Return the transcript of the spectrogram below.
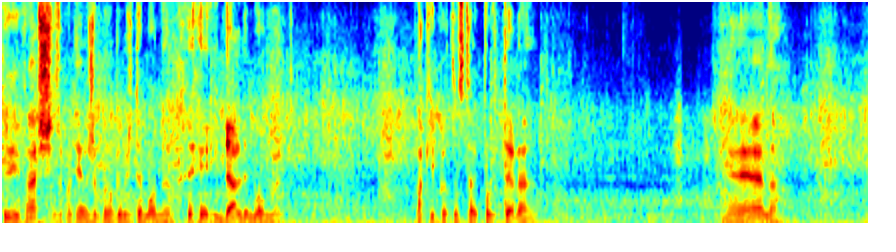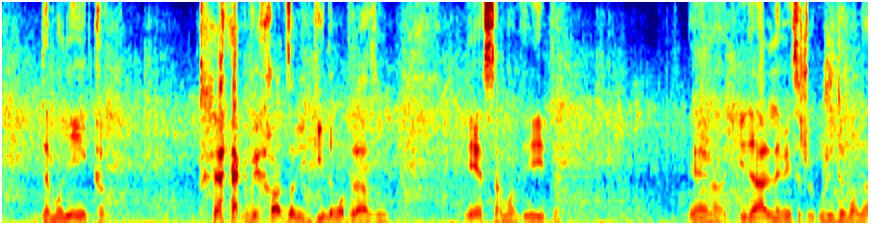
Ty, właśnie, zapomniałem, że mogę być demonem. Idealny moment. Paki potem stare portera. Nie no. Demoniko. Jak wychodzą i giną od razu. Niesamowite. Nie no, idealne miejsce, żeby użyć demona.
